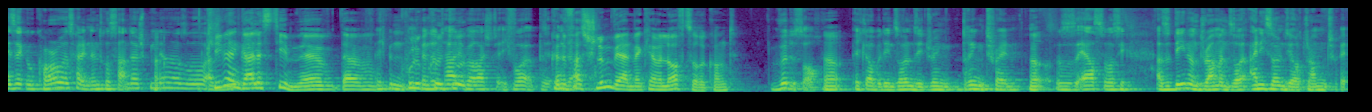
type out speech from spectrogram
Isaac Okoro ist halt ein interessanter Spieler. So. Also Cleveland, ein geiles Team. Äh, Da Ich bin, coole ich bin Kultur. total überrascht. Ich woll- Könnte also, fast schlimm werden, wenn Kevin Love zurückkommt. Würde es auch. Ja. Ich glaube, den sollen sie dringend, dringend traden. Ja. Das ist das Erste, was sie. Also den und Drummond soll. Eigentlich sollen sie auch Drummond tra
